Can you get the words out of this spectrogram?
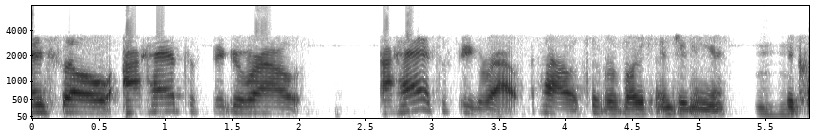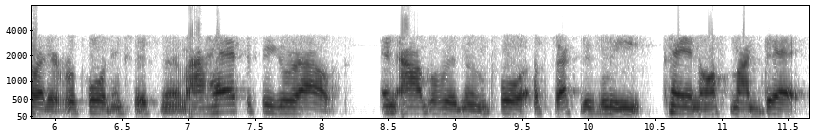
And so I had to figure out, I had to figure out how to reverse engineer mm-hmm. the credit reporting system. I had to figure out an algorithm for effectively paying off my debt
